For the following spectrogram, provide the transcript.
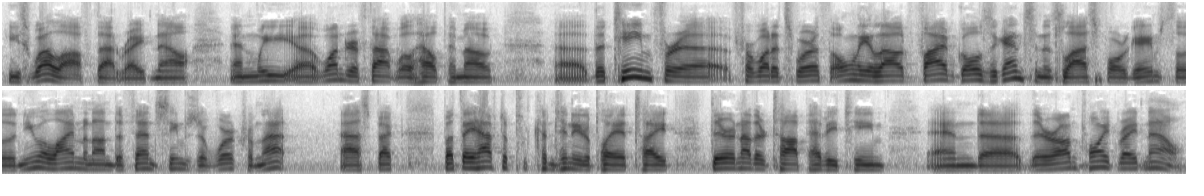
He's well off that right now, and we uh, wonder if that will help him out. Uh, the team, for uh, for what it's worth, only allowed five goals against in its last four games. So the new alignment on defense seems to have worked from that aspect. But they have to p- continue to play it tight. They're another top-heavy team, and uh, they're on point right now.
